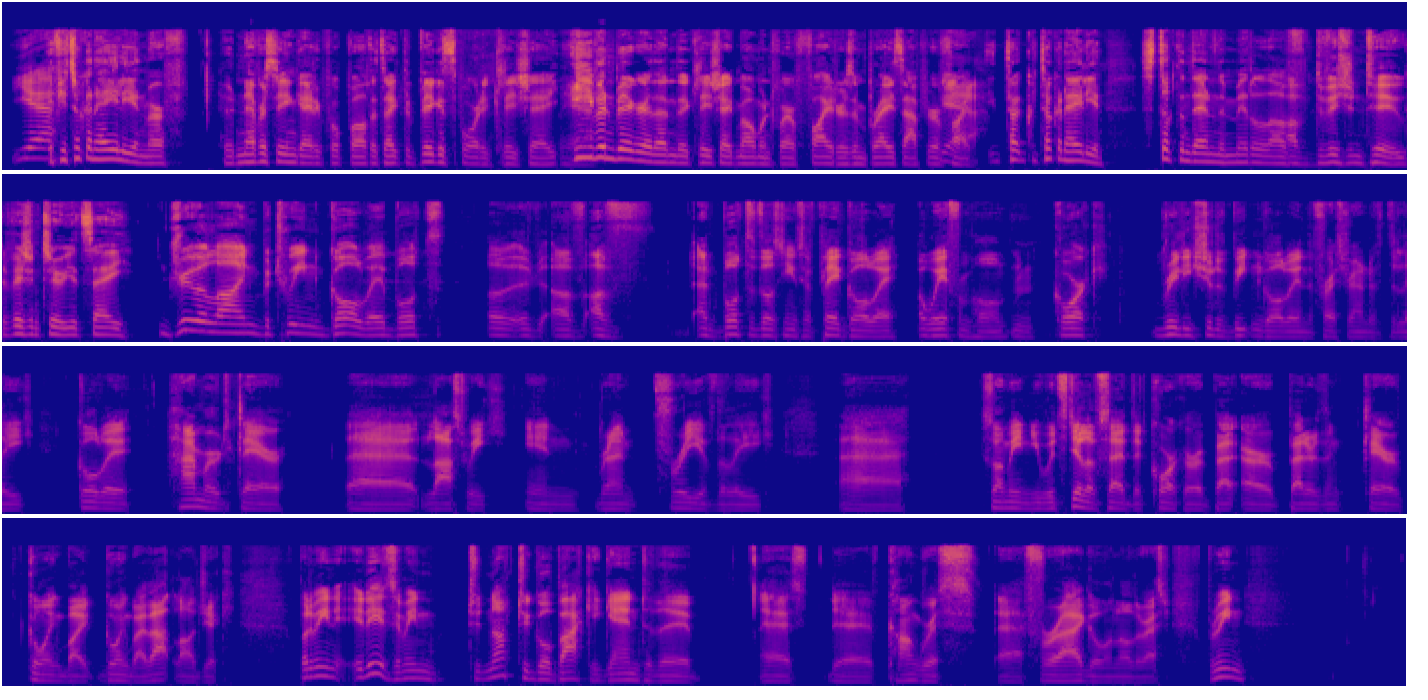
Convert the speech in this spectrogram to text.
Yeah, if you took an alien Murph who'd never seen Gaelic football to take the biggest sporting cliche, Yeah. even bigger than the cliched moment where fighters embrace after a Yeah. fight, took, took an alien, stuck them down in the middle of, of Division Two, Division Two, you'd say drew a line between Galway, both uh, of of and both of those teams have played Galway away from home. Cork really should have beaten Galway in the first round of the league. Galway hammered Clare uh, last week in round three of the league. Uh, so I mean, you would still have said that Cork are be- are better than Clare going by going by that logic. But I mean, it is. I mean, to not to go back again to the uh, the Congress uh, Farrago and all the rest. But I mean,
